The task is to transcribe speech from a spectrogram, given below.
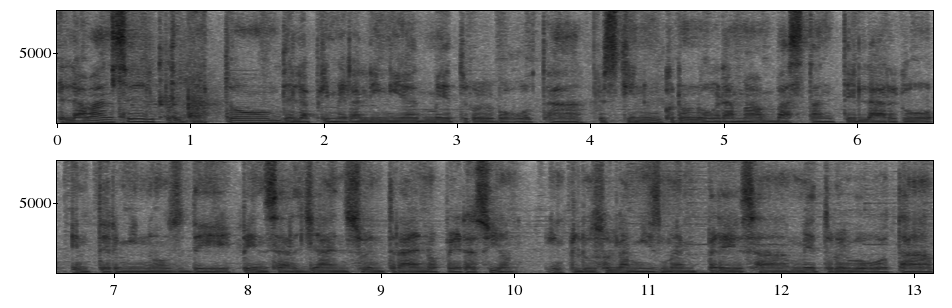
El avance del proyecto de la primera línea de metro de Bogotá pues tiene un cronograma bastante largo en términos de pensar ya en su entrada en operación. Incluso la misma empresa Metro de Bogotá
